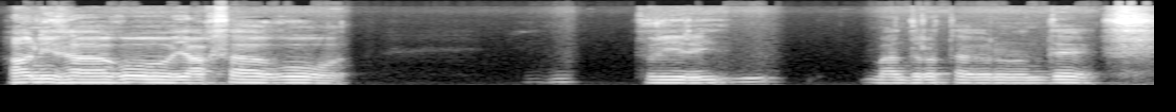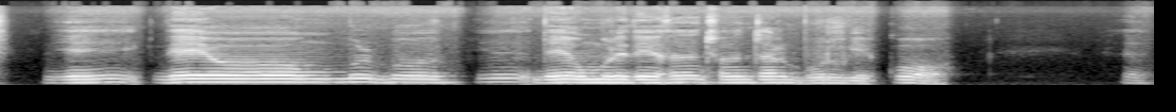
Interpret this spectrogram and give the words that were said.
한의사하고 약사하고 둘이 만들었다 그러는데 예, 내용물 뭐 예, 내용물에 대해서는 저는 잘 모르겠고 예,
